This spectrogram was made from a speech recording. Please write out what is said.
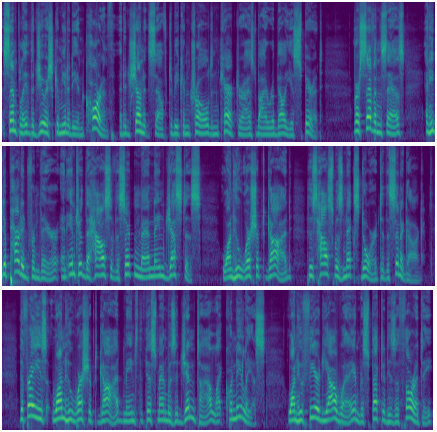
simply the Jewish community in Corinth that had shown itself to be controlled and characterized by a rebellious spirit. Verse 7 says, and he departed from there and entered the house of a certain man named Justus, one who worshipped God, whose house was next door to the synagogue. The phrase one who worshipped God means that this man was a Gentile like Cornelius, one who feared Yahweh and respected his authority,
